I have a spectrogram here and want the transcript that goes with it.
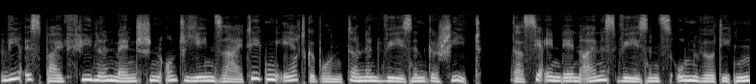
wie es bei vielen Menschen und jenseitigen erdgebundenen Wesen geschieht, dass sie in den eines Wesens unwürdigen,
